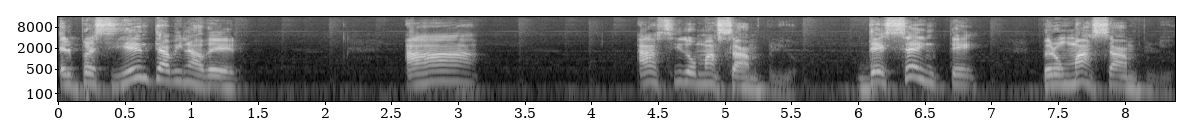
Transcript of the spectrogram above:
el presidente Abinader ha, ha sido más amplio, decente, pero más amplio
